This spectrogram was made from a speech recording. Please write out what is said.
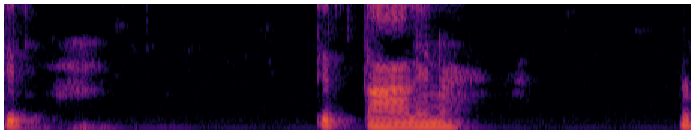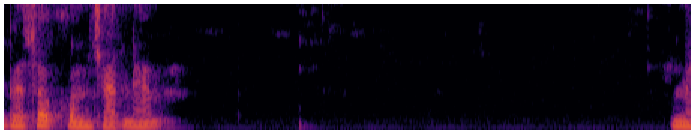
ติด ติดตาเลยนะเป็นพระโสคมชัดนะครับเห็นไหม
